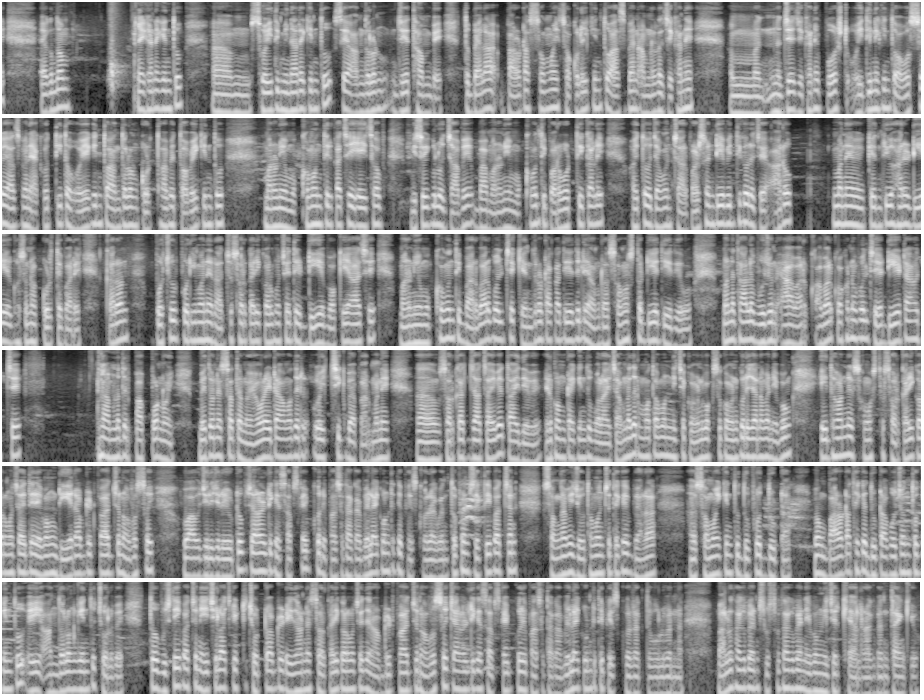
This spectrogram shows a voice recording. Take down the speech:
একদম এখানে কিন্তু শহীদ মিনারে কিন্তু সে আন্দোলন যে থামবে। তো বেলা বারোটার সময় সকলেই কিন্তু আসবেন। আপনারা যেখানে যে যেখানে পোস্ট, ওই দিনে কিন্তু অবশ্যই আসবেন। একত্রিত হয়ে কিন্তু আন্দোলন করতে হবে। তবেই কিন্তু মাননীয় মুখ্যমন্ত্রীর কাছে এই সব বিষয়গুলো যাবে বা মাননীয় মুখ্যমন্ত্রী পরবর্তীকালে হয়তো যেমন চার পার্সেন্ট ডিএ বৃদ্ধি করেছে, আরও মানে কেন্দ্রীয় হারে ডিএ ঘোষণা করতে পারে। কারণ প্রচুর পরিমাণে রাজ্য সরকারি কর্মচারীদের ডিএ বকেয়া আছে। মাননীয় মুখ্যমন্ত্রী বারবার বলছে, কেন্দ্র টাকা দিয়ে দিলে আমরা সমস্ত ডিএ দিয়ে দেব। মানে তাহলে বুঝুন, আবার আবার কখনো বলছে, ডিএটা হচ্ছে আপনাদের প্রাপ্য নয়, বেতনের সাথে নয়। আমরা এটা আমাদের ঐচ্ছিক ব্যাপার। মানে সরকার যা চাইবে তাই দেবে। এরকমটাই কিন্তু বলা হয়েছে। আপনাদের মতামত নিচে কমেন্ট বক্সে কমেন্ট করে জানাবেন এবং এই ধরনের সমস্ত সরকারি কর্মচারীদের এবং ডিএর আপডেট পাওয়ার জন্য অবশ্যই ওয়াও জিরো জিরো ইউটিউব চ্যানেলটিকে সাবস্ক্রাইব করে পাশে থাকা বেল আইকনটিতে প্রেস করে রাখবেন। তো ফ্রেন্ডস দেখতেই পাচ্ছেন, সংগ্রামী যৌথ মঞ্চ থেকে বেলা সময় কিন্তু দুপুর দুটা এবং বারোটা থেকে দুটা পর্যন্ত কিন্তু এই আন্দোলন কিন্তু চলবে। তো বুঝতেই পারছেন এই ছিল আজকে একটি ছোট্ট আপডেট এই ধরনের সরকারি কর্মচারীদের আপডেট পাওয়ার জন্য অবশ্যই চ্যানেলটিকে সাবস্ক্রাইব করে পাশে থাকা বেলাইকনটিতে প্রেস করে রাখতে ভুলবেন না। ভালো থাকবেন, সুস্থ থাকবেন এবং নিজের খেয়াল রাখবেন। Thank you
